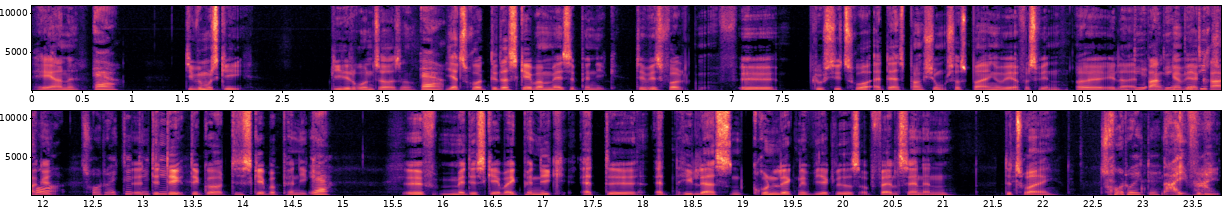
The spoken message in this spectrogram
herrene. Ja. De vil måske blive lidt rundt også. Ja. Jeg tror, det der skaber masse panik, det er hvis folk øh, pludselig tror, at deres pensionsopsparing er ved at forsvinde, øh, eller Det- at banken det er ved at det, de krakke. Tror. tror du ikke, det er Øh, det, det, de... det, det, går, det skaber panik. Ja. Øh, men det skaber ikke panik, at, øh, at hele deres sådan, grundlæggende virkelighedsopfattelse er en anden. Det tror jeg ikke. Tror du ikke det? Nej, fordi Nej.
